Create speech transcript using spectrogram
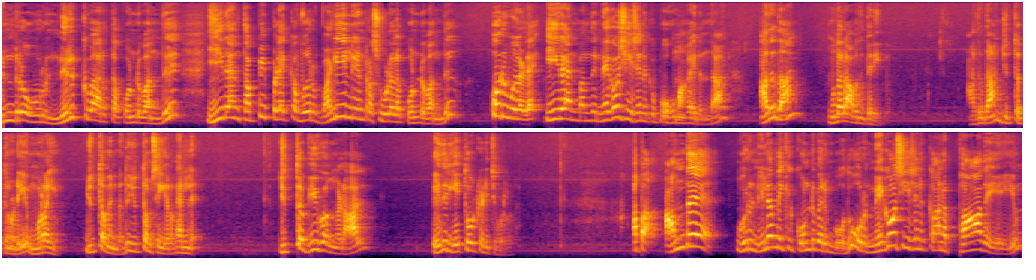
என்ற ஒரு நெருக்கு வாரத்தை கொண்டு வந்து ஈரான் தப்பி பிழைக்க வேறு வழியில் என்ற சூழலை கொண்டு வந்து ஒருவேளை ஈரான் வந்து நெகோசியேஷனுக்கு போகுமாக இருந்தால் அதுதான் முதலாவது தெரிவு. அதுதான் யுத்தத்தினுடைய முறையும் யுத்தம் என்பது யுத்தம் செய்கிறது அல்ல யுத்த வியூகங்களால் எதிரியை தோற்கடித்து விடுறது. அப்போ அந்த ஒரு நிலைமைக்கு கொண்டு வரும்போது ஒரு நெகோசியேஷனுக்கான பாதையையும்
